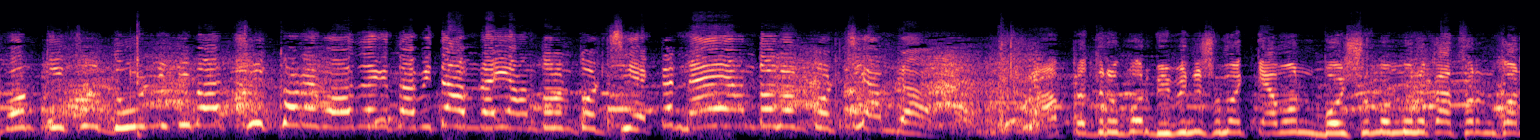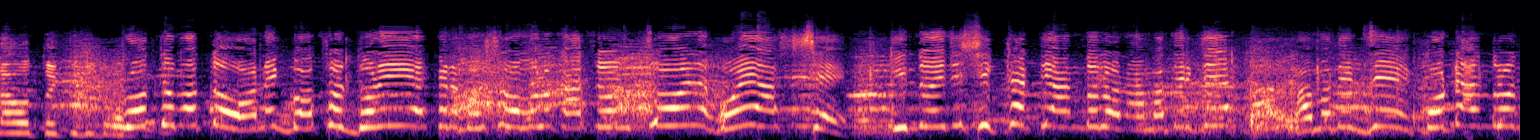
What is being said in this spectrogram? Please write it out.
এবং কিছু দুর্নীতিবাদ ঠিক করে পদত্যাগের দাবিতে আমরা এই আন্দোলন করছি একটা ন্যায় আন্দোলন করছি আমরা। আপনাদের উপর বিভিন্ন সময় কেমন বৈষম্যমূলক আচরণ করা হতো কিছু প্রথমত অনেক বছর ধরেই এখানে বৈষম্যমূলক আচরণ হয়ে আসছে কিন্তু এই যে শিক্ষার্থী আন্দোলন আমাদের যে কোটা আন্দোলন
